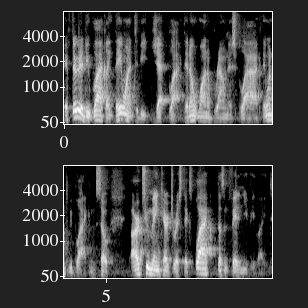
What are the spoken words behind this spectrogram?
if they're going to do black, like they want it to be jet black. They don't want a brownish black. They want it to be black. And so our two main characteristics: black doesn't fade in UV light.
